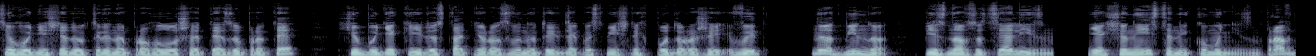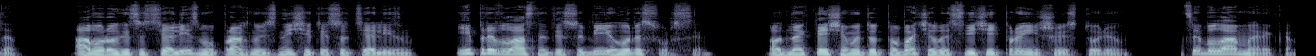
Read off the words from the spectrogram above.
Сьогоднішня доктрина проголошує тезу про те, що будь-який достатньо розвинутий для космічних подорожей вид неодмінно пізнав соціалізм, якщо не істинний комунізм, правда? а вороги соціалізму прагнуть знищити соціалізм і привласнити собі його ресурси. Однак те, що ми тут побачили, свідчить про іншу історію. Це була Америка.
